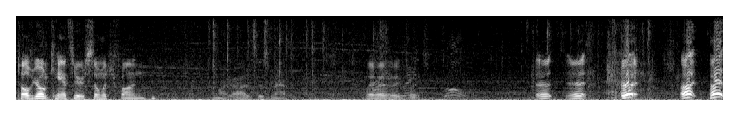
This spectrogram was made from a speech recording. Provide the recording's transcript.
12 year old cancer is so much fun. Oh my god, it's this map. Wait, wait, wait, wait. Uh, uh, uh, uh, uh,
